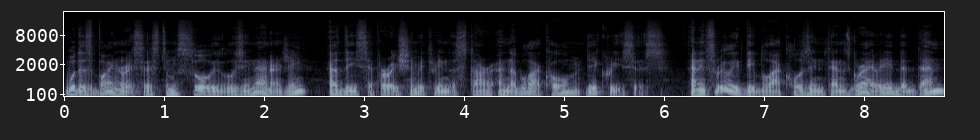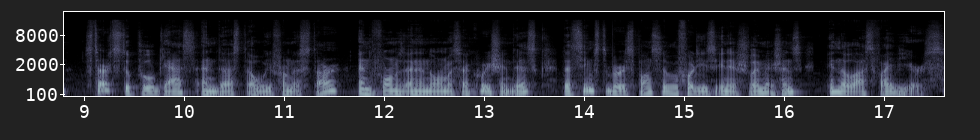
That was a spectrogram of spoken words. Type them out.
with its binary system slowly losing energy as the separation between the star and the black hole decreases. And it's really the black hole's intense gravity that then starts to pull gas and dust away from the star and forms an enormous accretion disk that seems to be responsible for these initial emissions in the last five years.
